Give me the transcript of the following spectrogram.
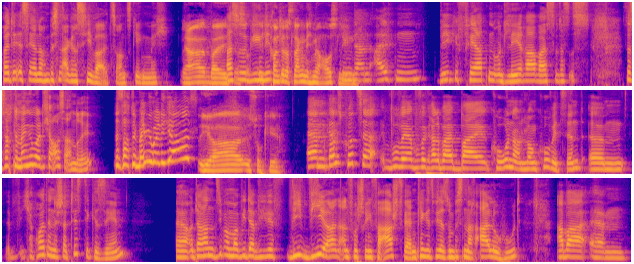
heute ist er noch ein bisschen aggressiver als sonst gegen mich. Ja, weil ich, Weißt du, das, so gegen ich konnte das lange nicht mehr Gegen auslegen. deinen alten Weggefährten und Lehrer, weißt du, das ist, das sagt eine Menge über dich aus, André. Das sagt eine Menge über dich aus. Ja, ist okay. Ähm, ganz kurz, wo wir, wo wir gerade bei, bei Corona und Long-Covid sind. Ähm, ich habe heute eine Statistik gesehen. Äh, und daran sieht man mal wieder, wie wir, wie wir in Anführungsstrichen verarscht werden. Klingt jetzt wieder so ein bisschen nach Aluhut. Aber ähm,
